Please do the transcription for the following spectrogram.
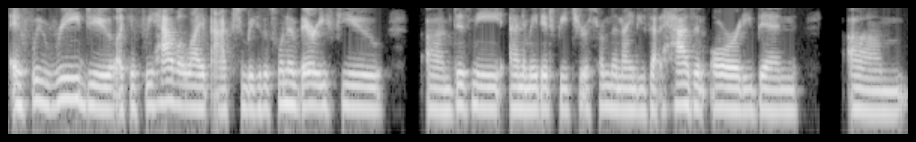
if we redo, like if we have a live action, because it's one of very few um, Disney animated features from the 90s that hasn't already been um,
